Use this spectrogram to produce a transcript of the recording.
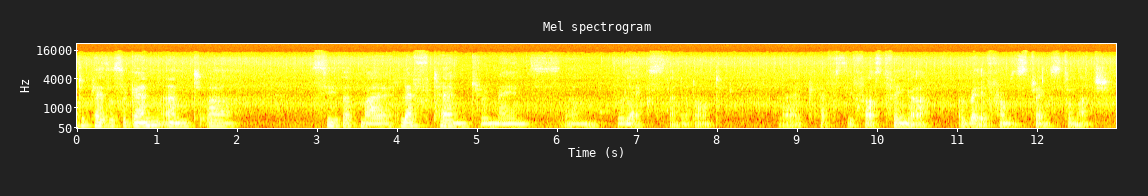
Want to play this again and uh, see that my left hand remains um, relaxed and I don't like have the first finger away from the strings too much.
